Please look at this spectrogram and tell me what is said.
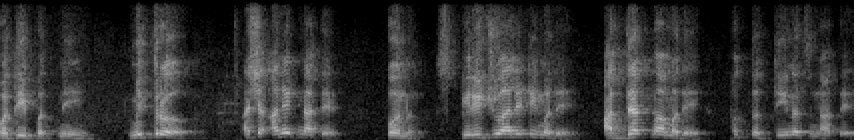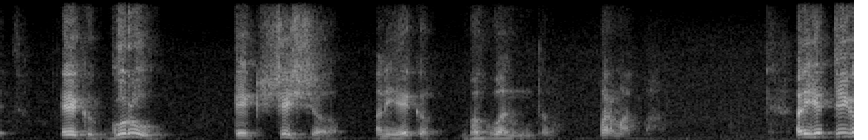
पती पत्नी मित्र असे अनेक नाते पण स्पिरिच्युअलिटी मध्ये अध्यात्मामध्ये फक्त तीनच नाते एक गुरु एक शिष्य आणि एक भगवंत परमात्मा. आणि हे तिघ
